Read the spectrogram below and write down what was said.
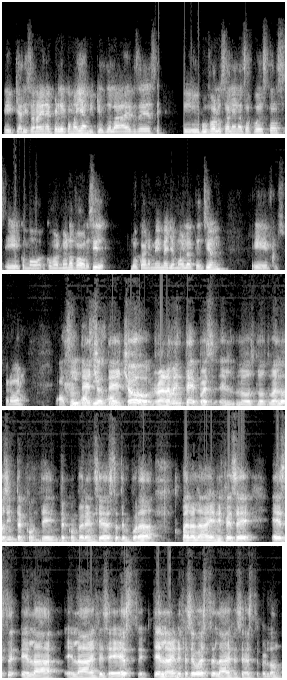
eh, que Arizona viene a perder con Miami, que es de la AFCS, eh, Buffalo sale en las apuestas eh, como, como el menos favorecido, lo cual a mí me llamó la atención, eh, pues, pero bueno. Así, de, hecho, de hecho, raramente, pues los, los duelos de interconferencia de esta temporada para la NFC este, el, el AFC este, la NFC oeste, la AFC este, perdón.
